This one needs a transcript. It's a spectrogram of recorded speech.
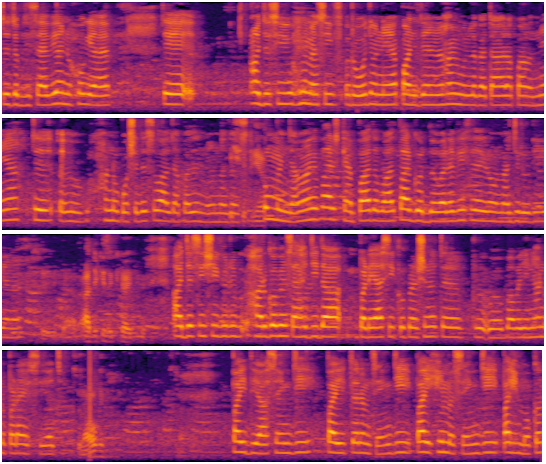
ਤੇ ਜਪਜੀ ਸਾਹਿਬ ਵੀ ਸਾਨੂੰ ਹੋ ਗਿਆ ਹੈ। ਤੇ ਅੱਜ ਅਸੀਂ ਹੁਣ ਅਸੀਂ ਰੋਜ਼ ਆਉਂਦੇ ਆ ਪੰਜ ਦਿਨ ਸਾਨੂੰ ਲਗਾਤਾਰ ਆਪਾਂ ਆਉਂਦੇ ਆ ਤੇ ਅ, ਸਾਨੂੰ ਪੁੱਛਦੇ ਸਵਾਲ ਤਾਂ ਆਪਾਂ ਦਿੰਦੇ ਉਹਨਾਂ ਦਾ। ਛੁੱਟੀਆਂ- ਘੁੰਮਣ ਜਾਵਾਂਗੇ ਪਰ ਕੈਂਪਾਂ ਤੋਂ ਬਾਅਦ ਪਰ ਗੁਰਦੁਆਰੇ ਵੀ ਫਿਰ ਆਉਣਾ ਜ਼ਰੂਰੀ ਹੈ ਨਾ। ਠੀਕ ਹੈ। ਅੱਜ ਕੀ ਸਿੱਖਿਆ ਇੱਥੇ? ਅੱਜ ਅਸੀਂ ਸ਼੍ਰੀ ਗੁਰੂ ਹਰਗੋਬਿੰਦ ਸਾਹਿਬ ਜੀ ਦਾ ਪੜਿਆ ਸੀ ਕੋਈ ਪ੍ਰਸ਼ਨ ਉੱਤਰ ਬਾਬਾ ਜੀ ਨੇ ਸਾਨੂੰ ਪੜਾਏ ਸੀ ਅੱਜ। ਸੁਣਾਓਗੇ? ਭਾਈ ਦਿਆ ਸਿੰਘ ਜੀ ਭਾਈ ਧਰਮ ਸਿੰਘ ਜੀ ਭਾਈ ਹਿੰਮਤ ਸਿੰਘ ਜੀ ਭਾਈ ਮੋਕਮ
